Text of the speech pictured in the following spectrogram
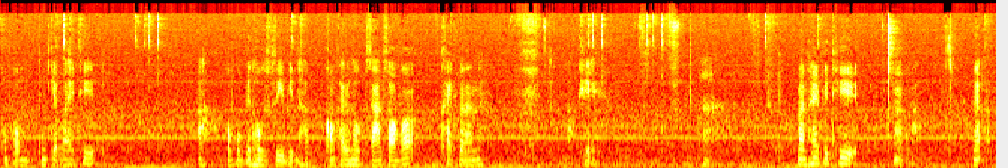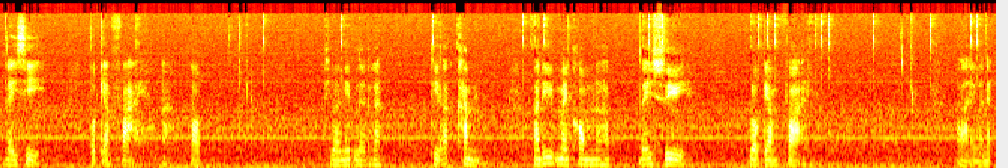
ของผมผมเก็บไว้ที่อะของผมเป็น 64 บิตนะครับ ของใครเป็น 632 ก็แคคตัวนั้นนะโอเคอะมันให้ไปที่อ่า เนี่ยไดซีโปรแกรมไฟล์เราทีละนิดเลยแล้วกัน ทีละขั้น มาที่ไมคอมนะครับไดซีโปรแกรมไฟล์ อะไรวะเนี่ย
